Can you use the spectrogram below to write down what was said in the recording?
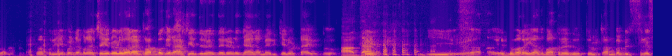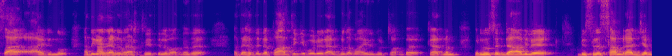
പ്രിയപ്പെട്ട പ്രേക്ഷകരോട് പറയാം ട്രംപൊക്കെ രാഷ്ട്രീയത്തിൽ വരുന്നതിനോട് ഞാൻ അമേരിക്കയിൽ ഉണ്ടായിരുന്നു. ആ അതാണ്. ഈ എന്ന് പറയുക അത് മാത്രമേ നിർത്തിയുള്ളൂ ട്രംപ് ബിസിനസ് ആയിരുന്നു. അത് കഴിഞ്ഞാണ് രാഷ്ട്രീയത്തിൽ വന്നത്. അദ്ദേഹത്തിന്റെ പാർട്ടിക്ക് പോലും ഒരു അത്ഭുതമായിരുന്നു ട്രംപ്. കാരണം ഒരു ദിവസം രാവിലെ ബിസിനസ് സാമ്രാജ്യം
